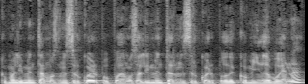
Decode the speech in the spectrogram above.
¿Cómo alimentamos nuestro cuerpo? Podemos alimentar nuestro cuerpo de comida buena,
